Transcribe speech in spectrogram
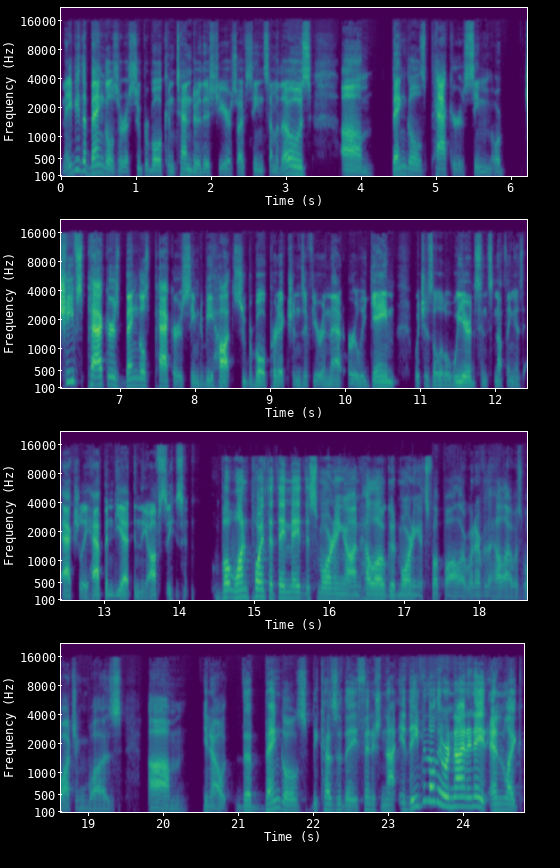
Maybe the Bengals are a Super Bowl contender this year. So I've seen some of those. Um, Bengals Packers seem or Chiefs Packers Bengals Packers seem to be hot Super Bowl predictions if you're in that early game, which is a little weird since nothing has actually happened yet in the offseason. But one point that they made this morning on Hello, Good Morning, It's Football or whatever the hell I was watching was, um, you know, the Bengals because of they finished nine, even though they were nine and eight and like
